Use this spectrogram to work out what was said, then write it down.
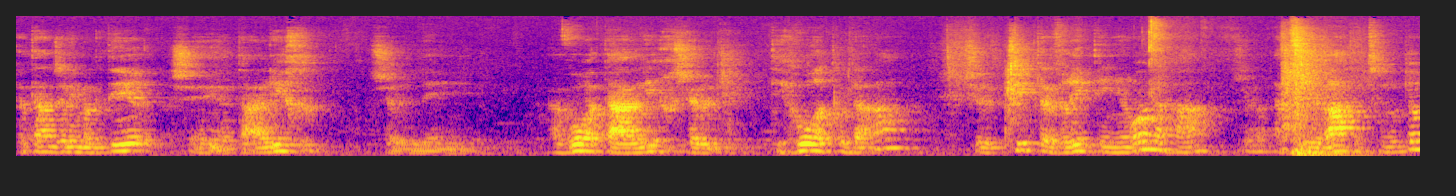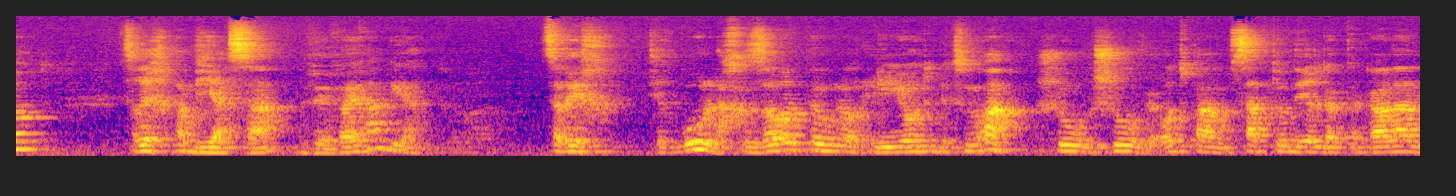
פטנג'לי מגדיר שהתהליך של, אה, עבור התהליך של טיהור התודעה, של צ'יטה וריטי נירונה, של עצירת התנודות, צריך אביאסה ווירגיה. צריך תרגול, לחזור על פעולות, להיות בתנועה, שוב ושוב ועוד פעם, סטו דירגה תקלה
